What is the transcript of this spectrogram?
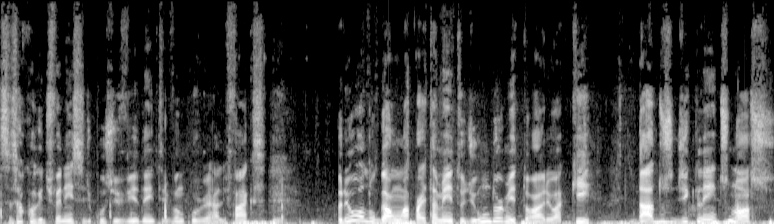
Você sabe qual é a diferença de custo de vida entre Vancouver e Halifax? Para eu alugar um apartamento de um dormitório aqui, dados de clientes nossos,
